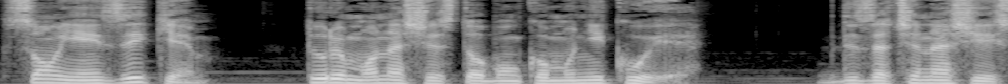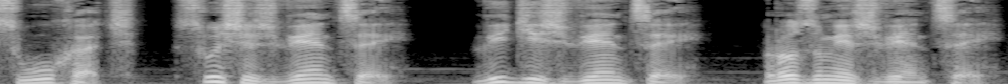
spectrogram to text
są językiem, którym ona się z tobą komunikuje. Gdy zaczynasz jej słuchać, słyszysz więcej, widzisz więcej, rozumiesz więcej.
